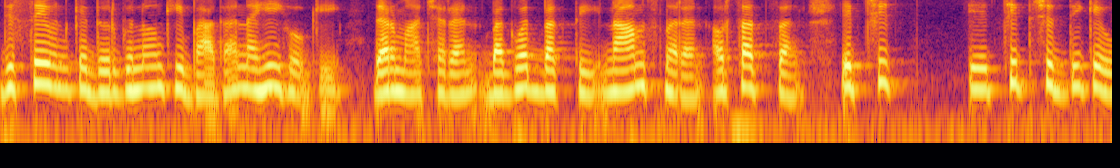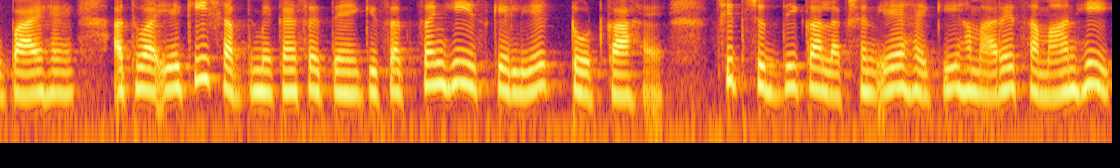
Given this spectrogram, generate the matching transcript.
जिससे उनके दुर्गुणों की बाधा नहीं होगी। धर्माचरण भगवत भक्ति नाम स्मरण और सत्संग ये ये चित्त शुद्धि के उपाय हैं, अथवा एक ही शब्द में कह सकते हैं कि सत्संग ही इसके लिए टोटका है। चित्त शुद्धि का लक्षण यह है कि हमारे समान ही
